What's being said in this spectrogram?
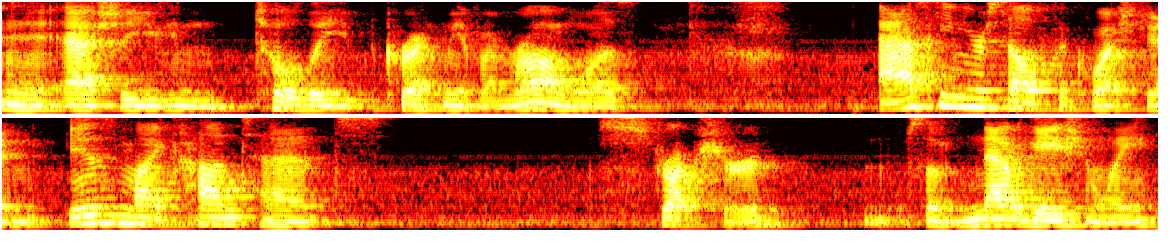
Ashley, you can totally correct me if I'm wrong, was asking yourself the question: Is my content structured, so navigationally,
